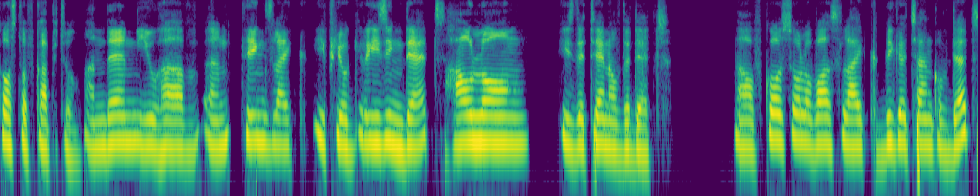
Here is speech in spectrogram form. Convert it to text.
cost of capital. And then you have um, things like if you're raising debt, how long is the tenor of the debt? Now, of course, all of us like bigger chunk of debt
